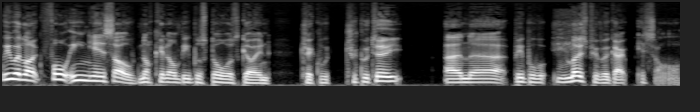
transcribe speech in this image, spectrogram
we were like fourteen years old, knocking on people's doors, going trickle trickle trick or treat, and uh, people, most people go, it's all,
